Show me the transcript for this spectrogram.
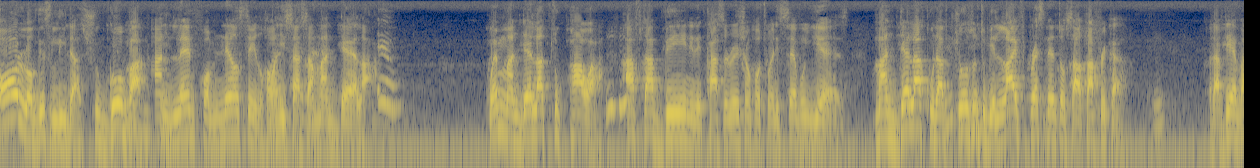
All of these leaders should go back and learn from Nelson Rolihlahla Mandela. Ew. when Mandela took power after being in incarceration for 27 years, Mandela could have chosen to be life president of South Africa. But have they ever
